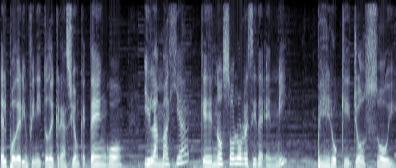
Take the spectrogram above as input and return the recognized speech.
El poder infinito de creación que tengo y la magia que no solo reside en mí, pero que yo soy.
